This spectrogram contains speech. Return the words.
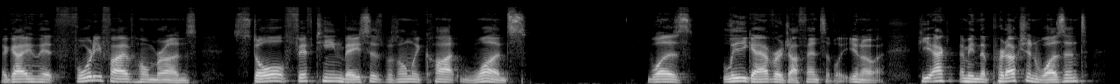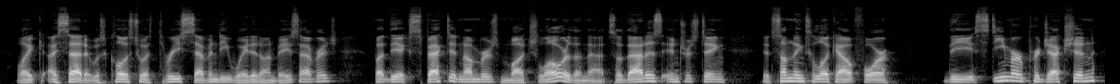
a guy who hit 45 home runs, stole 15 bases, was only caught once, was league average offensively. You know, he act I mean the production wasn't like I said, it was close to a 370 weighted on base average, but the expected numbers much lower than that. So that is interesting. It's something to look out for. The Steamer projection,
